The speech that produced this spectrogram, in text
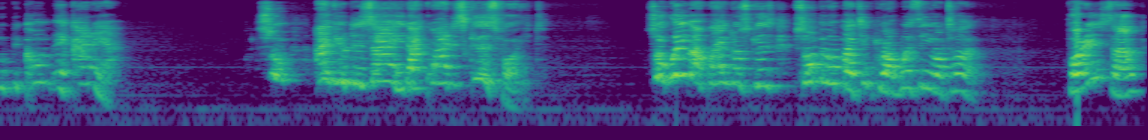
you become a carrier. So, and you desire it, acquire the skills for it. So when you acquire those skills, some people might think you are wasting your time. For instance,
